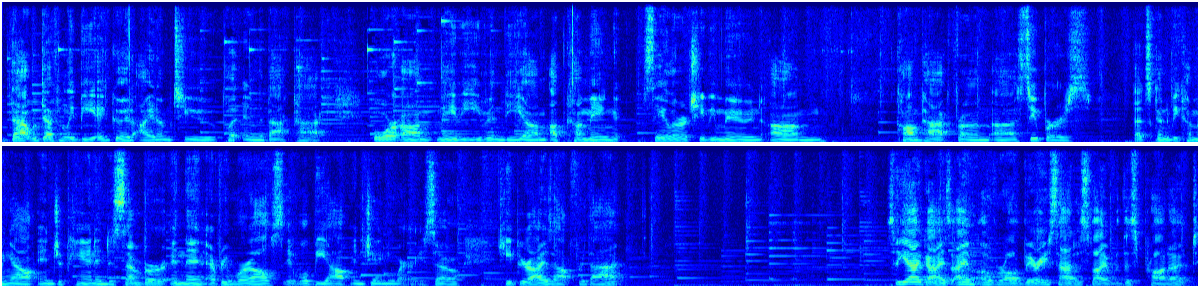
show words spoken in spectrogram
that would definitely be a good item to put in the backpack. Or um, maybe even the um, upcoming Sailor Chibi Moon um, compact from uh, Supers that's going to be coming out in Japan in December and then everywhere else it will be out in January. So keep your eyes out for that. So yeah guys, I am overall very satisfied with this product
